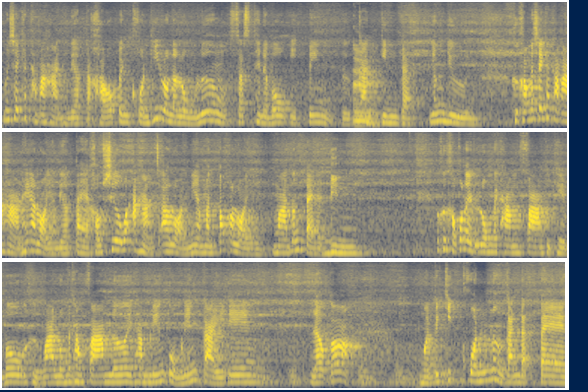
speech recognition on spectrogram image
ไม่ใช่แค่ทำอาหารอย่างเดียว แต่เขาเป็นคนที่รณรงค์เรื่อง sustainable eating หรือการกินแบบยั่งยืน คือเขาไม่ใช่แค่ทำอาหารให้อร่อยอย่างเดียว แต่เขาเชื่อว่าอาหารจะอร่อยเนี่ยมันต้องอร่อยมาตั้งแต่ดิน ก็คือเขาก็เลยลงไปทำ farm to table ก็คือว่าลงไปทำฟาร์มเลยทำเลี้ยงกงเลี้ยงไก่เอง แล้วก็เหมือนไปคิดค้นเรื่องการดัดแปลง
